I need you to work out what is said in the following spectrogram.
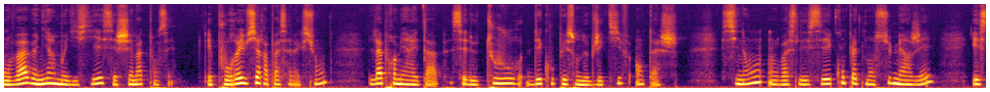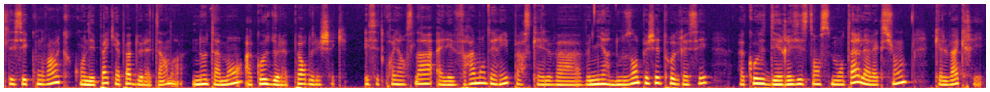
on va venir modifier ces schémas de pensée. Et pour réussir à passer à l'action, la première étape, c'est de toujours découper son objectif en tâches. Sinon, on va se laisser complètement submerger et se laisser convaincre qu'on n'est pas capable de l'atteindre, notamment à cause de la peur de l'échec. Et cette croyance-là, elle est vraiment terrible parce qu'elle va venir nous empêcher de progresser à cause des résistances mentales à l'action qu'elle va créer.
